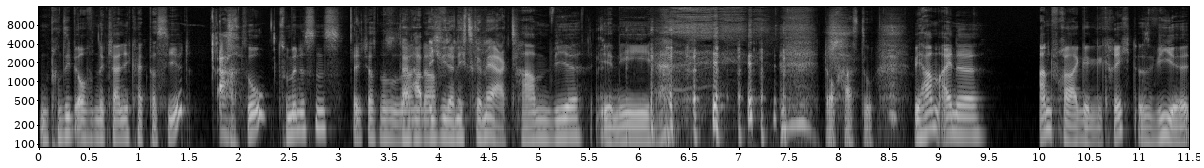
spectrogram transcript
im Prinzip auch eine Kleinigkeit passiert. Ach. So, zumindest, wenn ich das mal so sagen Dann habe ich wieder nichts gemerkt. Haben wir, nee. Doch, hast du. Wir haben eine Anfrage gekriegt, also wir,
